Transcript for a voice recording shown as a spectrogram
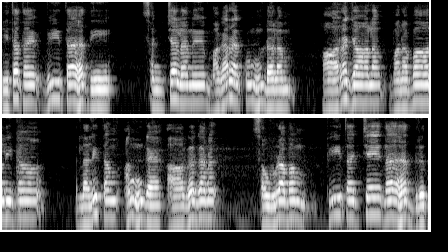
விதத வீததி மகர குண்டலம் ஆரஜால வனபாலிகா ललितम् अंग आगगन सौरभं पीतच्छेदहधृत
